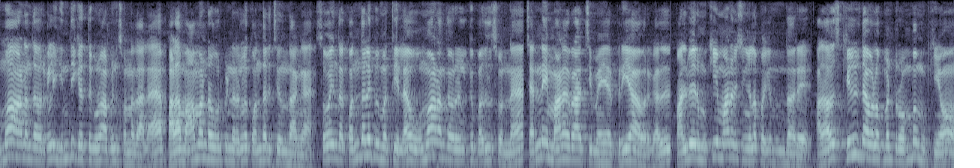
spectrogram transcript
உமா ஆனந்த் அவர்கள் ஹிந்தி கற்றுக்கணும் அப்படின்னு சொன்னதால பல மாமன்ற உறுப்பினர்கள் கொந்தளிச்சிருந்தாங்க. ஸோ இந்த கொந்தளிப்பு மத்தியில் உமானந்த் அவர்களுக்கு பதில் சொன்ன சென்னை மாநகராட்சி மேயர் பிரியா அவர்கள் பல்வேறு முக்கியமான விஷயங்களை பகிர்ந்தாரு அதாவது ஸ்கில் டெவலப்மெண்ட் ரொம்ப முக்கியம்.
